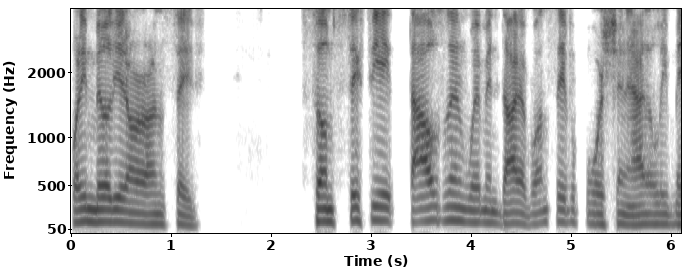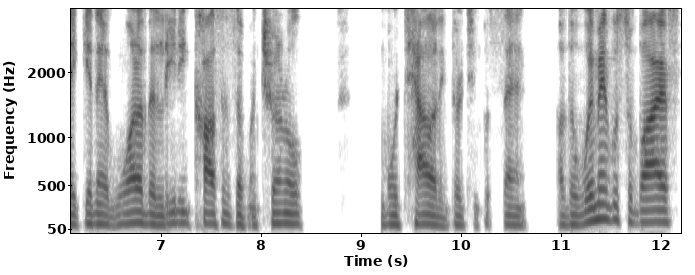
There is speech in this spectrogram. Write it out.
20 million are unsafe. Some 68,000 women die of unsafe abortion annually, making it one of the leading causes of maternal mortality, 13%. Of the women who survive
